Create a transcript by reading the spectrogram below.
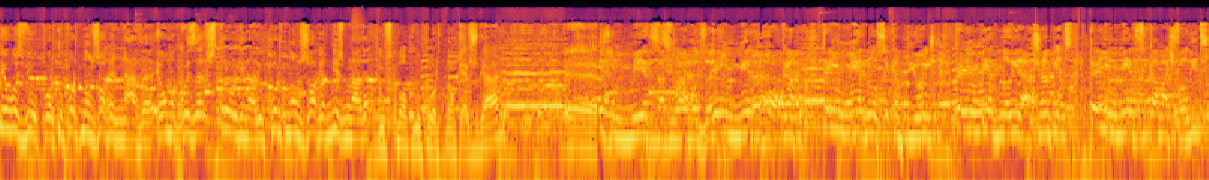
Eu hoje vi o Porto, o Porto não joga nada, é uma coisa extraordinária. O Porto não joga mesmo nada. O Futebol do Porto não quer jogar. É... Tem medo de jogar, tem medo de ir para o campo, tem medo de não ser campeões, tem medo de não ir à Champions, tem medo de ficar mais falidos,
